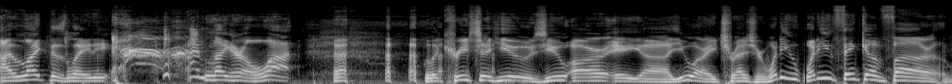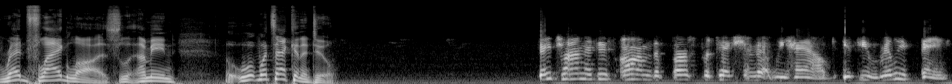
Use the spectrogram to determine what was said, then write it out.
I like this lady. I like her a lot. Lucretia Hughes, you are a uh, you are a treasure. What do you what do you think of uh, red flag laws? I mean, What's that going to do? They're trying to disarm the first protection that we have. If you really think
